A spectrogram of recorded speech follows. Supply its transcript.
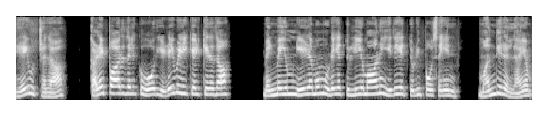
நிறைவுற்றதா? களைப்பாறுதலுக்கு ஓர் இடைவெளி கேட்கிறதா? மென்மையும் நீளமும் உடைய துல்லியமான இதய துடிப்போசையின் மந்திர லயம்.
